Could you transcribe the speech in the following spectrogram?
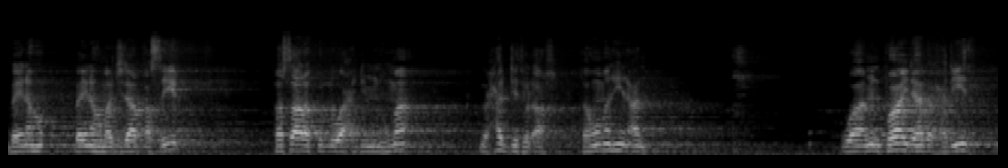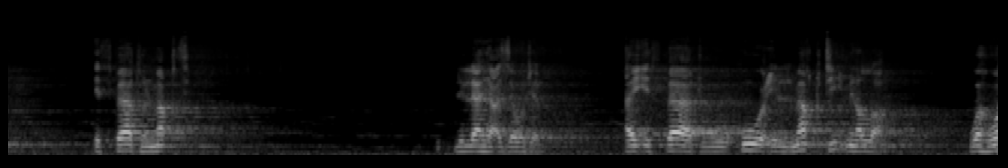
بينه بينهما جدار قصير فصار كل واحد منهما يحدث الآخر فهو منهي عنه. ومن فوائد هذا الحديث إثبات المقت لله عز وجل أي إثبات وقوع المقت من الله. وهو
